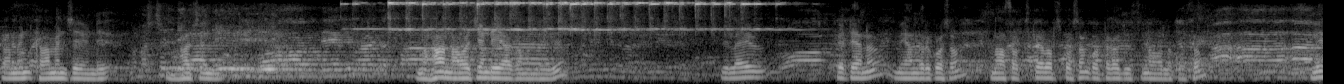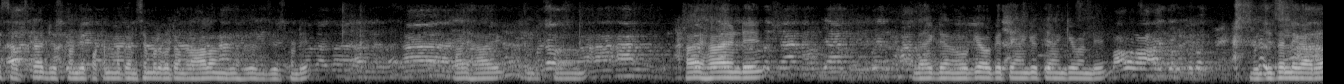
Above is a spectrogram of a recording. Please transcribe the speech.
కామెంట్ కామెంట్ చేయండి. మహాచండి. మహానవచండి యాగం అనేది. ఈ లైవ్ పెట్టాను మీ అందరి కోసం నా సబ్స్క్రైబర్స్ కోసం కొత్తగా చూస్తున్న వాళ్ళ కోసం. ప్లీజ్ సబ్స్క్రైబ్ చేసుకోండి పక్కన ఉన్న గంట సింబల్ రావాలని చూసుకోండి. హాయ్ హాయ్ హాయ్ హాయ్ అండి. Like done okay okay thank you thank you అండి. బుజ్జి తల్లి గారు.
